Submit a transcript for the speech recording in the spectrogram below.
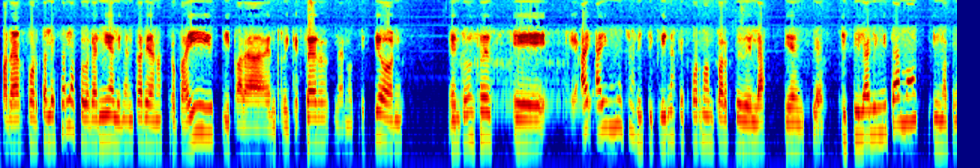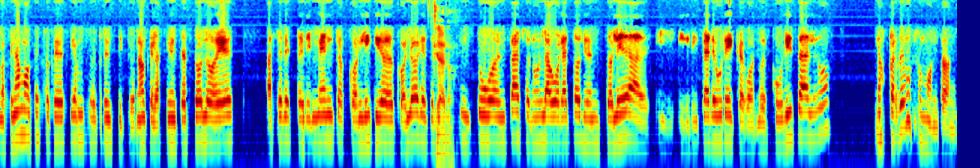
para fortalecer la soberanía alimentaria de nuestro país y para enriquecer la nutrición. Entonces, eh, hay, hay muchas disciplinas que forman parte de las ciencias. Y si la limitamos y nos imaginamos esto que decíamos al principio, ¿no? que la ciencia solo es hacer experimentos con líquido de colores en un tubo de ensayo en un laboratorio en soledad y, gritar eureka cuando descubrís algo, nos perdemos un montón.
